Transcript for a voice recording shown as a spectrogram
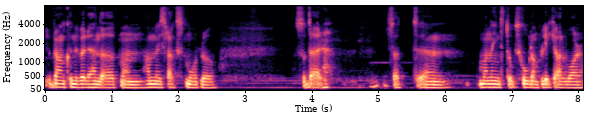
ibland kunde det väl hända att man hamnade i slagsmål och sådär. Så att eh, man inte tog skolan på lika allvar.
